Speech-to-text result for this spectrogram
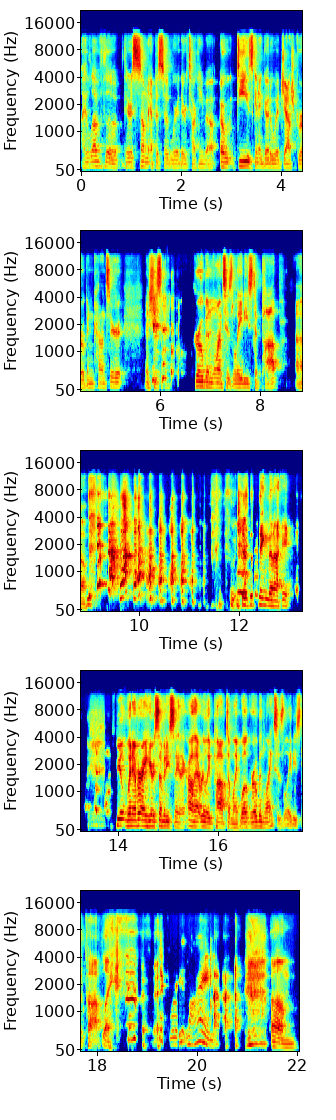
I love the there's some episode where they're talking about oh Dee is gonna go to a Josh Groban concert and she's like Groban wants his ladies to pop. Um, which is the thing that I feel whenever I hear somebody say like, "Oh, that really popped," I'm like, "Well, Groban likes his ladies to pop." Like, a great line. um,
